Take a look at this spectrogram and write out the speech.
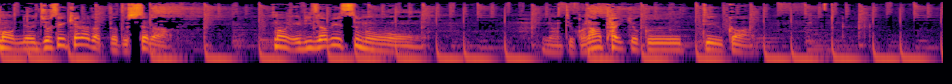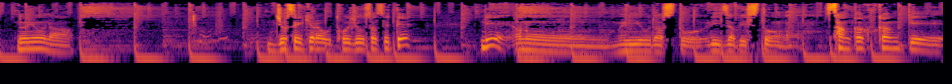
まあ、女性キャラだったとしたら、まあ、エリザベスの何て言うかな対局っていうかのような女性キャラを登場させてで、あのー、メリオダスとリザベスとの三角関係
